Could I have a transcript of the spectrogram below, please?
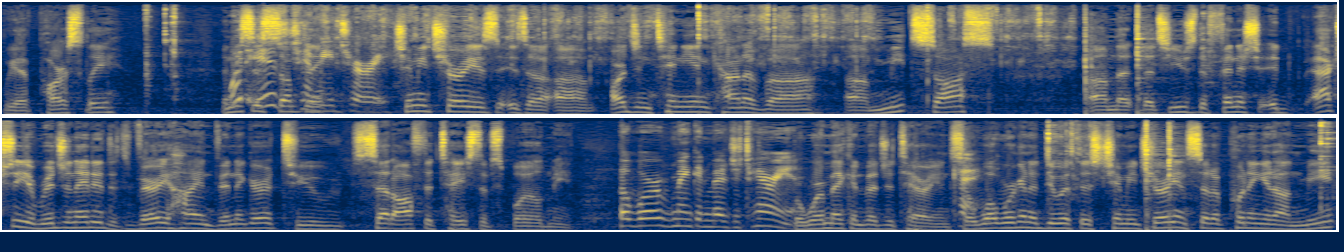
We have parsley. And What this is, is something, chimichurri? Chimichurri is, is a, uh Argentinian kind of uh, uh, meat sauce um, that, that's used to finish. It actually originated. It's very high in vinegar to set off the taste of spoiled meat. But we're making vegetarian. But we're making vegetarian. So what we're going to do with this chimichurri, instead of putting it on meat,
